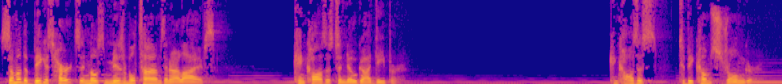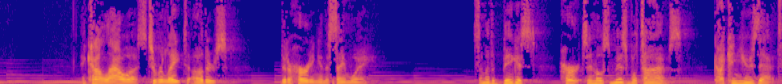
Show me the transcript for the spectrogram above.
Some of the biggest hurts and most miserable times in our lives can cause us to know God deeper, can cause us to become stronger and can allow us to relate to others that are hurting in the same way. Some of the biggest hurts and most miserable times, God can use that.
